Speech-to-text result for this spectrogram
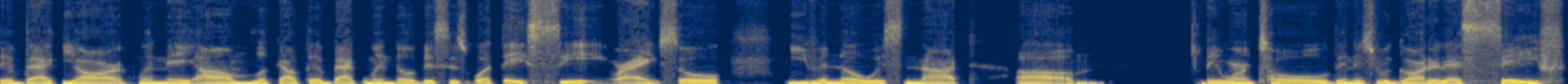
their backyard when they um, look out their back window. This is what they see, right? So even though it's not um, they weren't told and it's regarded as safe,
